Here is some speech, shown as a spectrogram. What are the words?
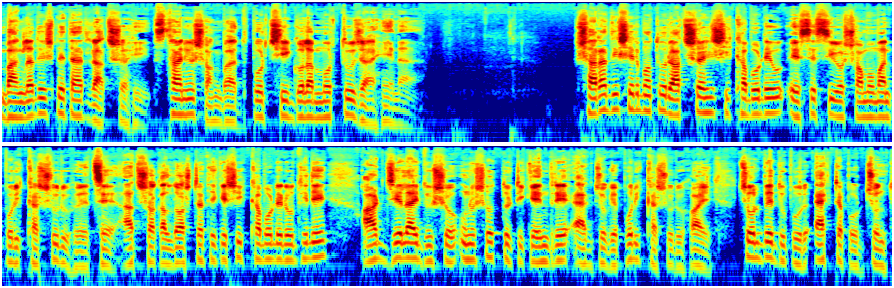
বাংলাদেশ বেতার, রাজশাহী। স্থানীয় সংবাদ পড়ছি গোলাম মর্তুজা হেনা। সারা দেশের মতো রাজশাহী শিক্ষা বোর্ডেও এসএসসি ও সমমান পরীক্ষা শুরু হয়েছে। আজ সকাল দশটা থেকে শিক্ষা বোর্ডের অধীনে আট জেলায় দুশো উনসত্তরটি কেন্দ্রে একযোগে পরীক্ষা শুরু হয়। চলবে দুপুর একটা পর্যন্ত।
